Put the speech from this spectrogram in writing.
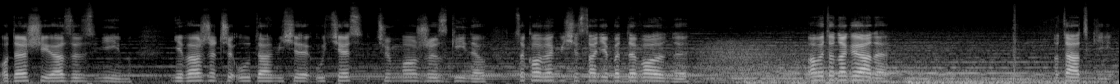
odeszli razem z nim. Nieważne czy uda mi się uciec, czy może zginę. Cokolwiek mi się stanie, będę wolny. Mamy to nagrane. Notatki.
